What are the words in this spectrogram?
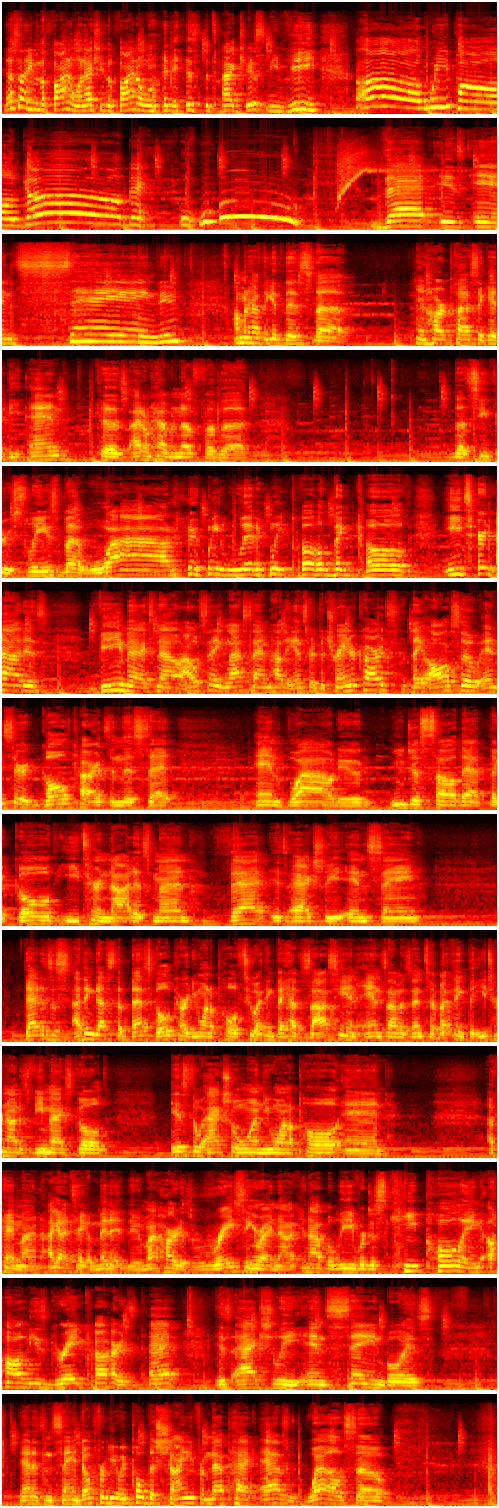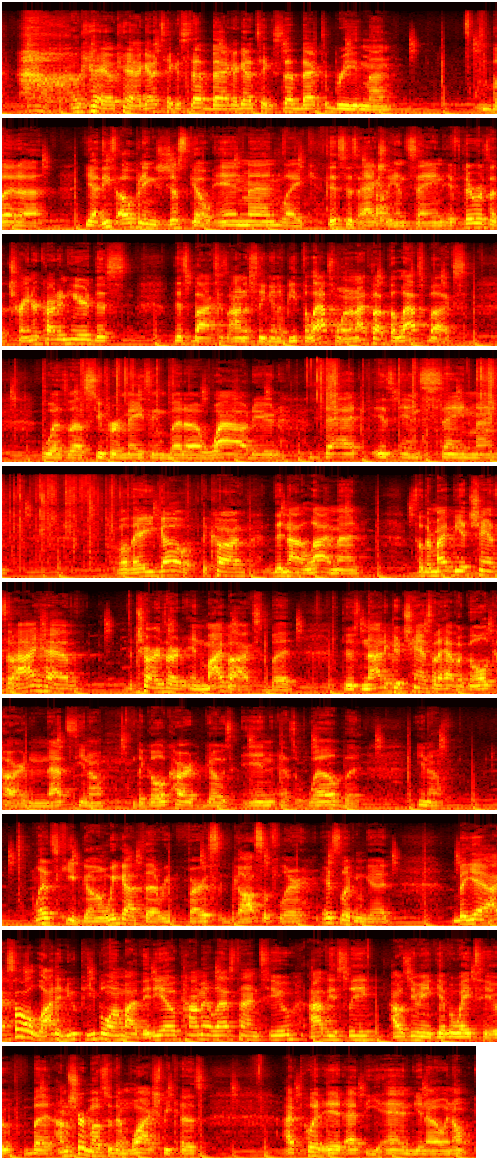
That's not even the final one. Actually, the final one is the Toxtricity V. Oh, we pulled gold, That is insane, dude. I'm gonna have to get this uh, in hard plastic at the end because I don't have enough of the the see-through sleeves, but wow, dude, we literally pulled the gold Eternatus VMAX. Now, I was saying last time how they insert the trainer cards. They also insert gold cards in this set. And wow, dude, you just saw that. The gold Eternatus, man. That is actually insane. That is, a, I think that's the best gold card you want to pull too. I think they have Zacian and Zamazenta, but I think the Eternatus VMAX Gold is the actual one you want to pull. And Okay, man, I gotta take a minute, dude. My heart is racing right now. I cannot believe we're just keep pulling all these great cards. That is actually insane, boys. That is insane. Don't forget, we pulled the shiny from that pack as well, so... okay, okay, I gotta take a step back. I gotta take a step back to breathe, man. But, uh, yeah, these openings just go in, man. Like, this is actually insane. If there was a trainer card in here, this this box is honestly gonna beat the last one. And I thought the last box was uh, super amazing. But uh, wow, dude, that is insane, man. Well, there you go. The card did not lie, man. So there might be a chance that I have the Charizard in my box, but there's not a good chance that I have a gold card, and that's, you know, the gold card goes in as well, but, you know, let's keep going. We got the reverse Gossifleur. It's looking good. But yeah, I saw a lot of new people on my video comment last time too. Obviously, I was doing a giveaway too, but I'm sure most of them watched because I put it at the end, you know, and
